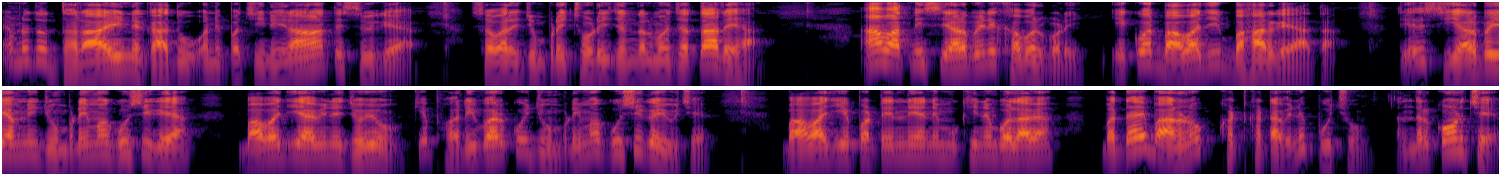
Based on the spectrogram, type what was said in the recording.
એમણે તો ધરાઈને ગાધું અને પછી નિરાંતે સૂઈ ગયા. સવારે ઝૂંપડી છોડી જંગલમાં જતા રહ્યા. આ વાતની શિયાળભાઈને ખબર પડી. એકવાર બાવાજી બહાર ગયા હતા. ત્યારે શિયાળભાઈ એમની ઝૂંપડીમાં ઘૂસી ગયા. બાવાજી આવીને જોયું કે ફરીવાર કોઈ ઝૂંપડીમાં ઘૂસી ગયું છે. બાવાજીએ પટેલને અને મુખીને બોલાવ્યા. બધાએ બારણું ખટખટાવીને પૂછ્યું, અંદર કોણ છે?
